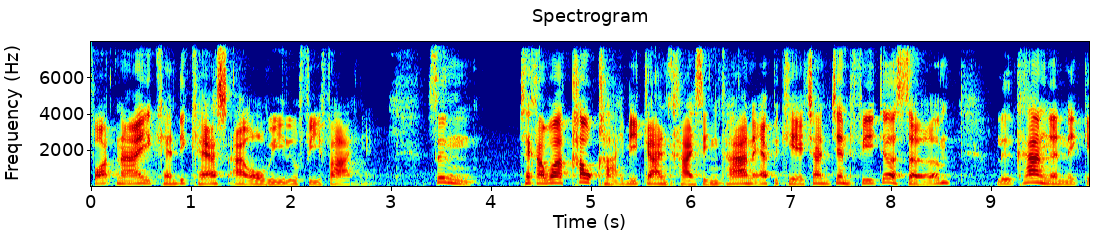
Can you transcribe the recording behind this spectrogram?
Fortnite Candy Crush ROV หรือ Free Fire เนี่ยซึ่งใช้คำว่าเข้าขายมีการขายสินค้าในแอปพลิเคชัน เช่น feature เสริม หรือค่าเงินในเก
